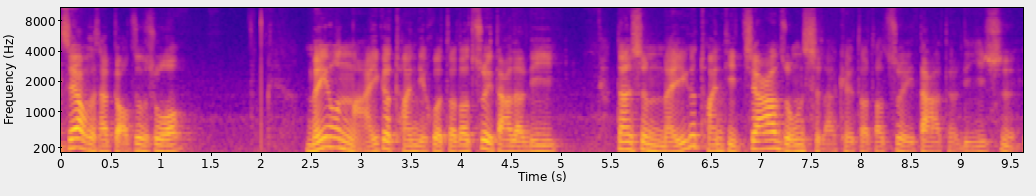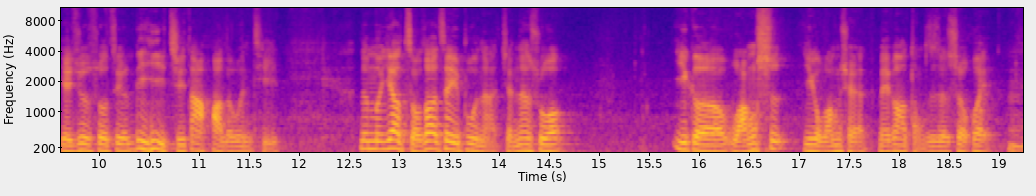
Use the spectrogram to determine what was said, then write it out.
这样子才保证说，没有哪一个团体会得到最大的利益，但是每一个团体加总起来可以得到最大的利益。是，也就是说，这个利益极大化的问题。那么要走到这一步呢，简单说，一个王室、一个王权没办法统治这社会，嗯，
